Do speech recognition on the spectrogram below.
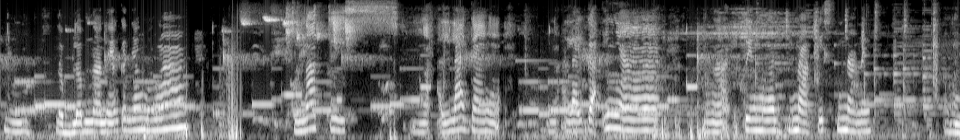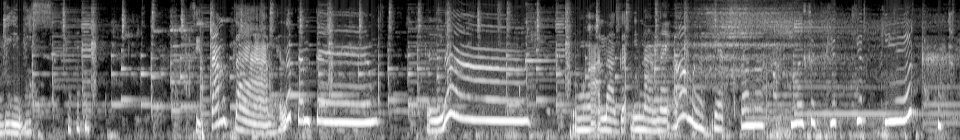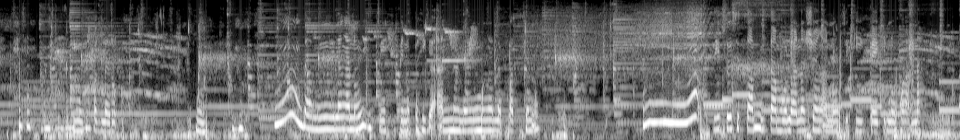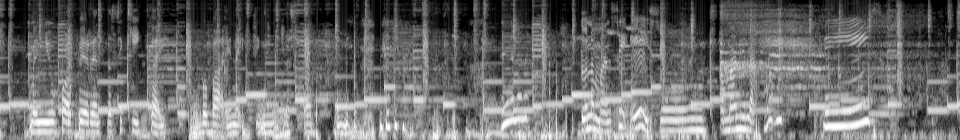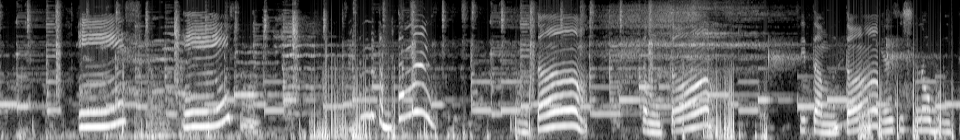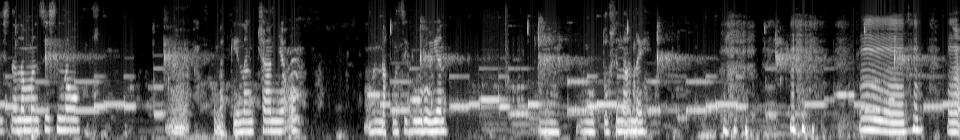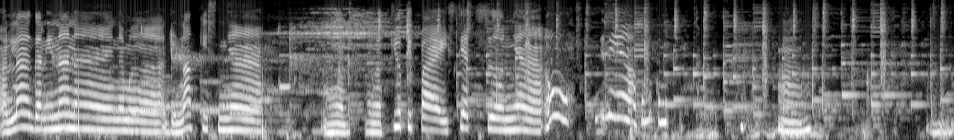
Hmm. Lablab nanay ang kanyang mga sunakis, mga alaga, mga alaga niya. Mga, ito yung mga junakis ni nanay. Mga babies. si Tamtam. Hello, Tamtam. Hello. Yung mga alaga ni nanay. Ah, mga cute na. Mga so cute, cute, cute. Magpaglaro. Hmm. Hmm, dami nilang ano, eh, pinapahigaan na na yung mga lapat dyan. oh. Ano? Dito si Tamtam, wala na siyang ano, si Kikay, kinuha na. May new far parent na si Kikay. Yung babae na itim last time. Naman. Ito naman si Ace, yung ama nila. Ace. Ace. Ace. Ano na tamtaman? Tamtam. Tamtam. Si Tamtam. Yan si Snow. Buntis na naman si Snow. Mm, laki ng tiyan niya, oh. Anak na siguro yan. Mm, Luto si nanay. mm, mga alaga ni nanay na mga junakis niya. Mga, mga cutie pie, setso niya. Oh, hindi. Ako na kamot. Hmm. Hmm.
